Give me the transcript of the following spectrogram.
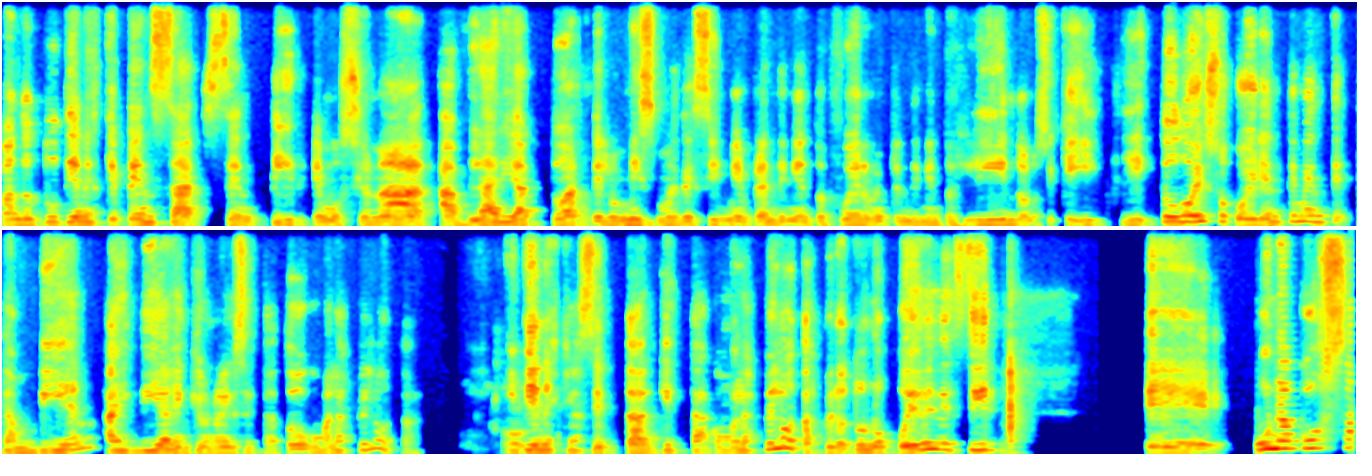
cuando tú tienes que pensar, sentir, emocionar, hablar y actuar de lo mismo, es decir, mi emprendimiento es bueno, mi emprendimiento es lindo, no sé qué, y, todo eso coherentemente, también hay días en que uno dice, está todo como las pelotas. Y tienes que aceptar que está como las pelotas, pero tú no puedes decir eh, una cosa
